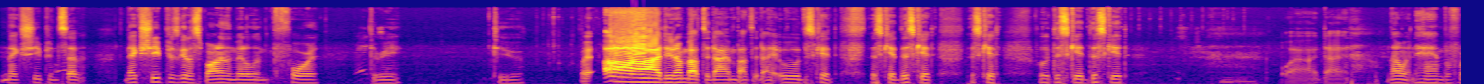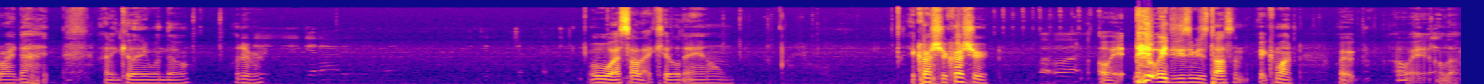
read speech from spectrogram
Next sheep in seven. Next sheep is gonna spawn in the middle in four, three, two. Wait. Ah, dude, I'm about to die. I'm about to die. Ooh, this kid, this kid, this kid, this kid. Ooh, this kid, this kid. Wow, I died. I went ham before I died. I didn't kill anyone though. Whatever. Ooh, I saw that kill. Damn. Hey, Crusher, Crusher. What, what, what? Oh wait, wait, did you see me just toss him? Wait, come on. Wait. Oh wait, hold up.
